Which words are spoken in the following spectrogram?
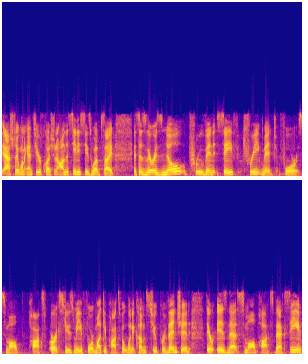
Ashleigh, I want to answer your question. On the CDC's website, it says there is no proven safe treatment for smallpox, or excuse me, for monkeypox, but when it comes to prevention, there is that smallpox vaccine.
